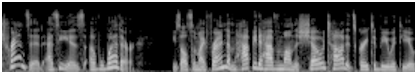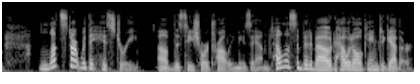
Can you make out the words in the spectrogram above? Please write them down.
transit as he is of weather. He's also my friend. I'm happy to have him on the show. Todd, it's great to be with you. Let's start with the history of the Seashore Trolley Museum. Tell us a bit about how it all came together.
